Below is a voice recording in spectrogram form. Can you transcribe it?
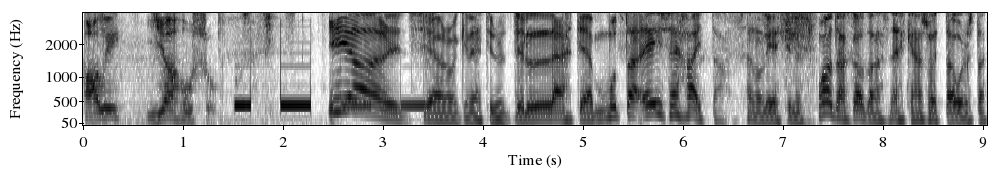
Ali ja Husu. Ja sehän onkin ehtinyt lähteä, mutta ei se haittaa. Hän oli ehtinyt. Oota, katsotaan, ehkä hän soittaa uudestaan.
